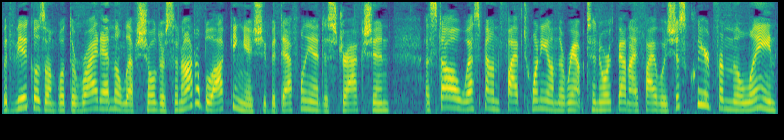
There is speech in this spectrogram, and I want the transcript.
with vehicles on both the right and the left shoulder. So, not a blocking issue, but definitely a distraction. A stall westbound 520 on the ramp to northbound I 5 was just cleared from the lane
